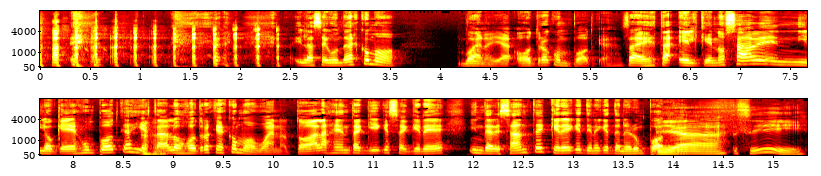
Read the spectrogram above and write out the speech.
y la segunda es como, Bueno, ya otro con podcast. O sea, está el que no sabe ni lo que es un podcast y está los otros que es como, bueno, toda la gente aquí que se cree interesante cree que tiene que tener un podcast. Ya, sí.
